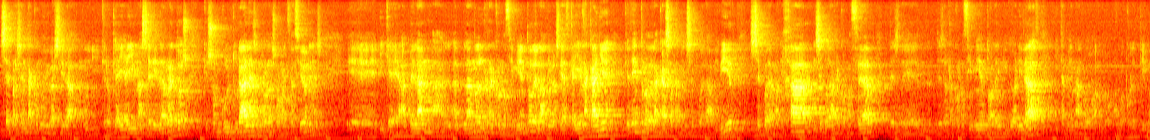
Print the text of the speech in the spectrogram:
se presenta como diversidad. Y creo que hay ahí una serie de retos son culturales dentro de las organizaciones eh, y que apelan al, plano del reconocimiento de la diversidad que hay en la calle, que dentro de la casa también se pueda vivir, se pueda manejar y se pueda reconocer desde, desde el reconocimiento a la individualidad y también a lo, colectivo.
